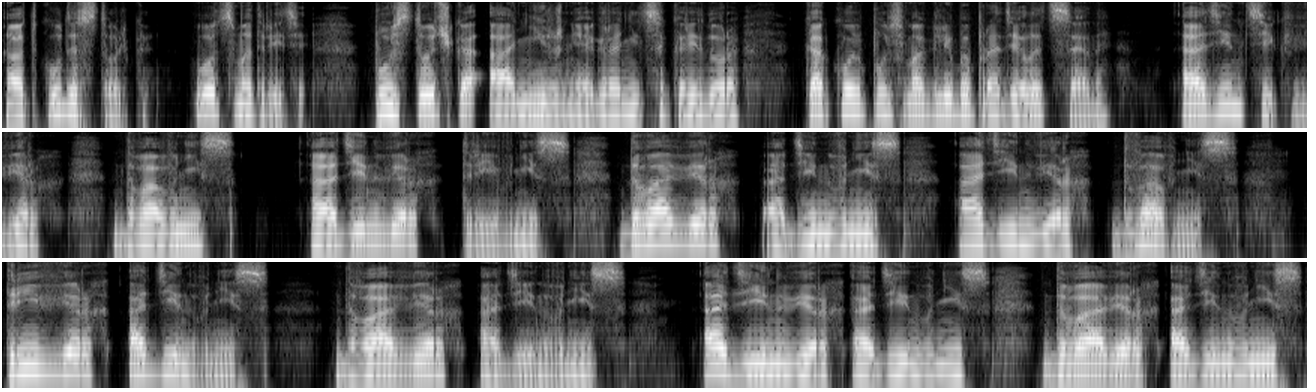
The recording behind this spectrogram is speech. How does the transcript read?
Откуда столько? Вот смотрите. Пусть точка А – нижняя граница коридора – какой путь могли бы проделать цены? Один тик вверх, два вниз, один вверх, три вниз, два вверх, один вниз, один вверх, два вниз, три вверх, один вниз, два вверх, один вниз, один вверх, один вниз, два вверх, один вниз,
